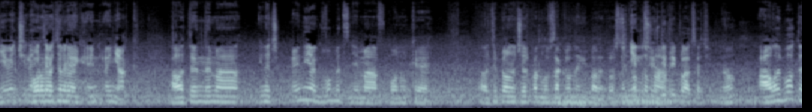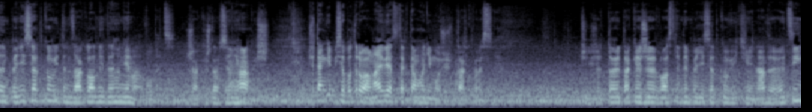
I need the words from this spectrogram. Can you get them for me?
Neviem, či na Porovnateľne jak En- Enyaq. Ale ten nemá, ináč Enyaq vôbec nemá v ponuke tepelné čerpadlo v základnej výbave. Proste No, nemusíš vždy priplácať. No, alebo ten 50-kový, ten základný, ten ho nemá vôbec. Že akože tam si ho nekúpiš. Čiže tam, kde by sa potreboval najviac, tak tam ho nemôžeš mať. Tak, presne. Čiže to je také, že vlastne ten 50-kový ti je na dve veci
